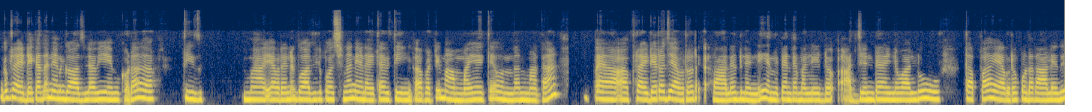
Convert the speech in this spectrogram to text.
ఇంకా ఫ్రైడే కదా నేను గాజులు అవి ఏమి కూడా తీసు మా ఎవరైనా గాజులకు వచ్చినా నేనైతే అవి తీను కాబట్టి మా అమ్మాయి అయితే ఉందన్నమాట. ఫ్రైడే రోజు ఎవరు రాలేదులేండి. ఎందుకంటే మళ్ళీ అర్జెంట్ అయిన వాళ్ళు తప్ప ఎవరు కూడా రాలేదు.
